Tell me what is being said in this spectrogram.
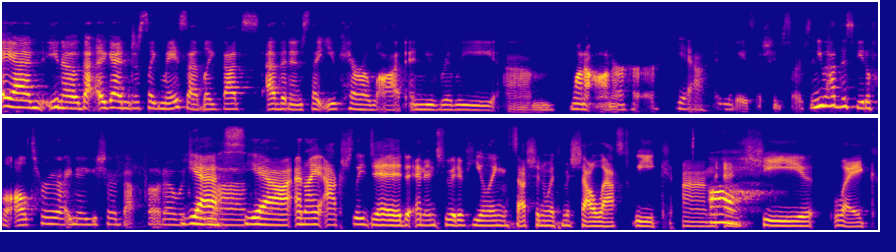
and you know that again, just like May said, like that's evidence that you care a lot and you really um, want to honor her Yeah. in the ways that she deserves. And you have this beautiful altar. I know you shared that photo. Yes. Yeah. And I actually did an intuitive healing session with Michelle last week. Um, and Oh. she like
